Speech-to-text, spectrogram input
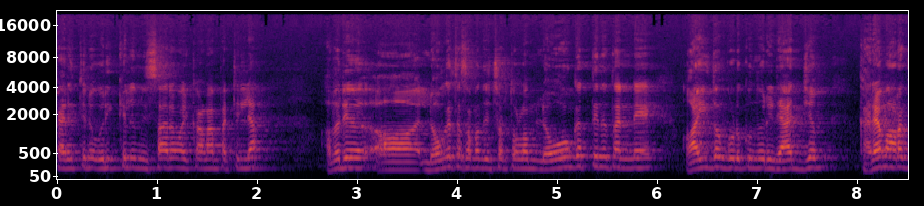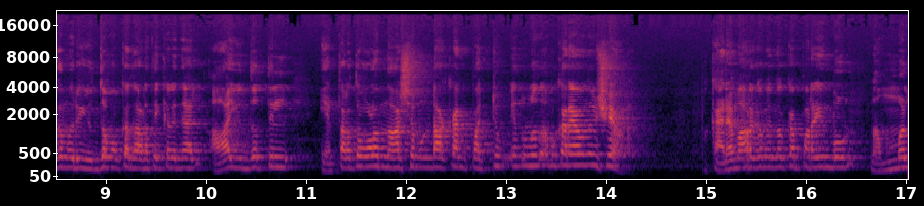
കരുത്തിന് ഒരിക്കലും നിസ്സാരമായി കാണാൻ പറ്റില്ല. അവർ ലോകത്തെ സംബന്ധിച്ചിടത്തോളം ലോകത്തിന് തന്നെ ആയുധം കൊടുക്കുന്ന ഒരു രാജ്യം കരമാർഗം ഒരു യുദ്ധമൊക്കെ നടത്തിക്കഴിഞ്ഞാൽ ആ യുദ്ധത്തിൽ എത്രത്തോളം നാശമുണ്ടാക്കാൻ പറ്റും എന്നുള്ളത് നമുക്കറിയാവുന്ന വിഷയമാണ്. കരമാർഗം എന്നൊക്കെ പറയുമ്പോൾ നമ്മൾ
